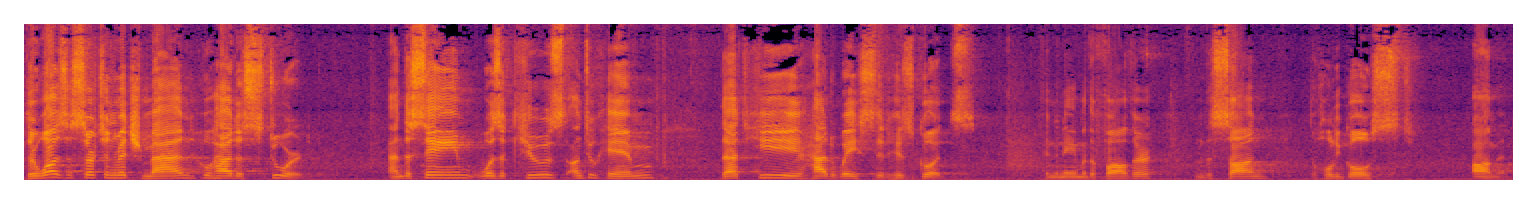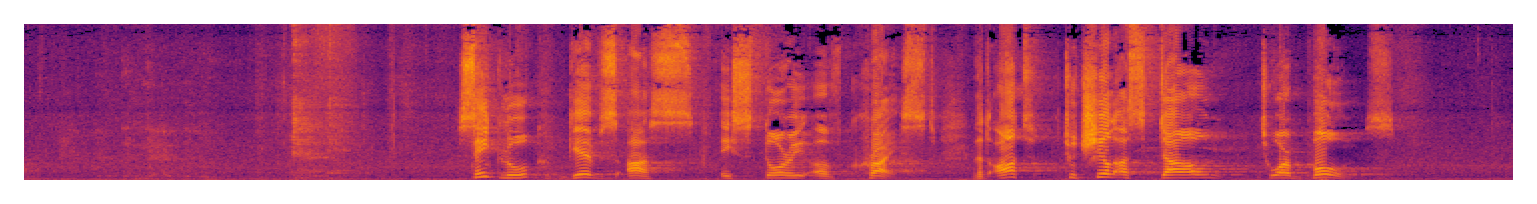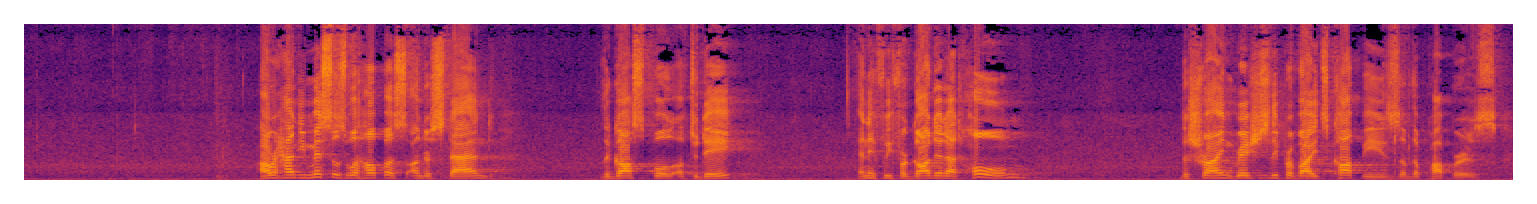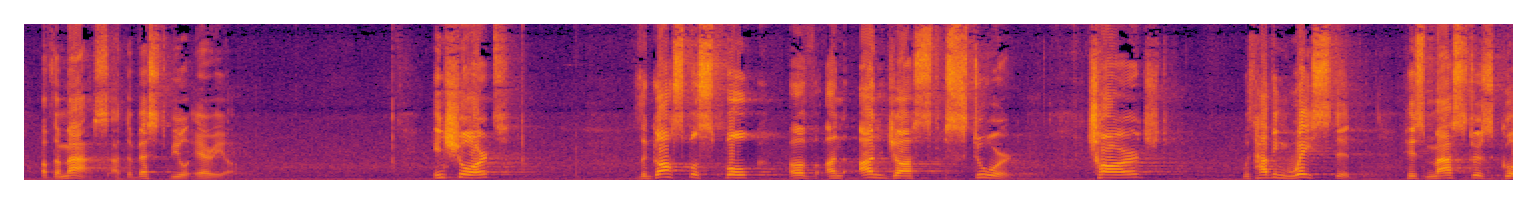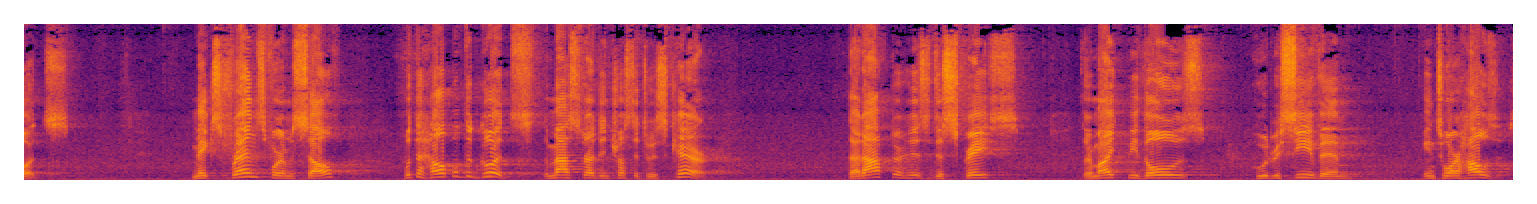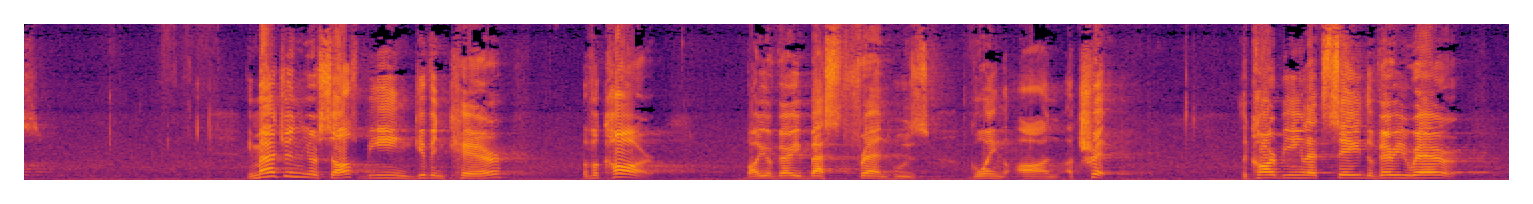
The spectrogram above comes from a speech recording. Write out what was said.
There was a certain rich man who had a steward, and the same was accused unto him that he had wasted his goods. In the name of the Father, and the Son, the Holy Ghost. Amen. St. Luke gives us a story of Christ that ought to chill us down to our bones. Our handy missals will help us understand the gospel of today. And if we forgot it at home, the shrine graciously provides copies of the propers of the Mass at the vestibule area. In short, the gospel spoke of an unjust steward charged with having wasted his master's goods, makes friends for himself with the help of the goods the master had entrusted to his care, that after his disgrace, there might be those who would receive him into our houses. Imagine yourself being given care of a car by your very best friend who's going on a trip. The car being, let's say, the very rare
